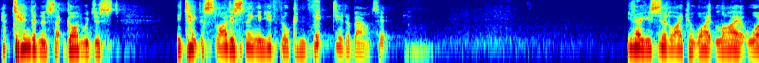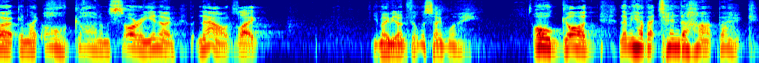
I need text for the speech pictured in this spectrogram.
That tenderness that God would just, it'd take the slightest thing and you'd feel convicted about it. You know, you said like a white lie at work and like, oh God, I'm sorry, you know. But now it's like, you maybe don't feel the same way. Oh God, let me have that tender heart back.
